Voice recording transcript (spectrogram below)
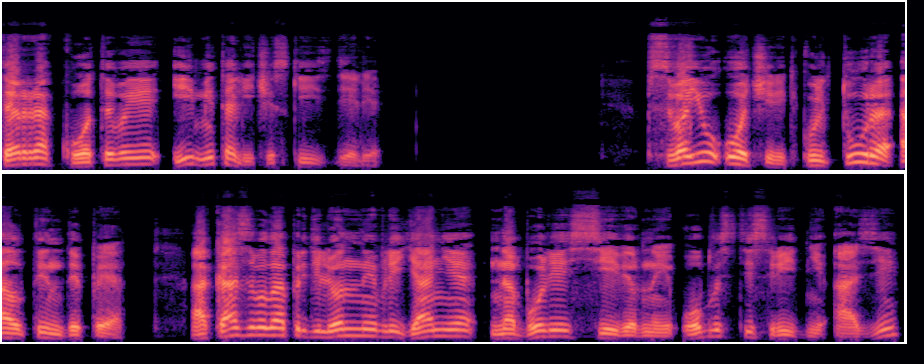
терракотовые и металлические изделия. В свою очередь, культура Алтын-Депе оказывала определенное влияние на более северные области Средней Азии,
